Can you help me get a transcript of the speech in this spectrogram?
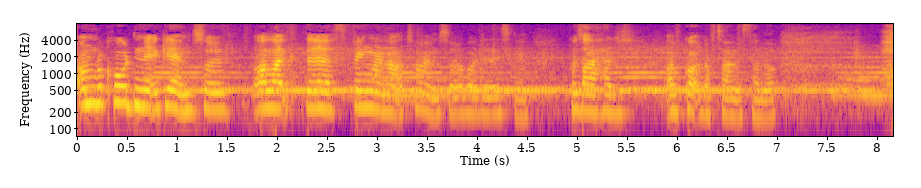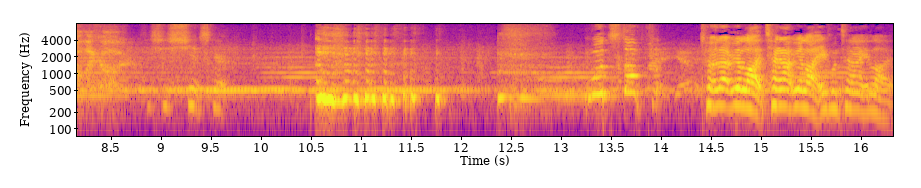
I'm recording it again, so I like the thing ran out of time, so I've gotta do this again because I had I've got enough time this time though. Oh my god, this is shit scary. what? Stop! Turn out your light. Turn out your light. Everyone, turn out your light.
